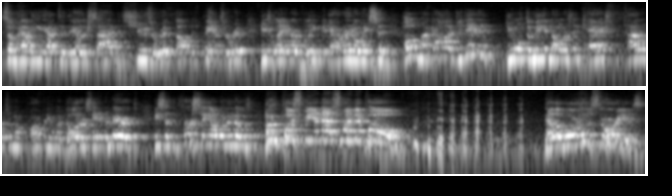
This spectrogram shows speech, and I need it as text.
somehow he got to the other side and his shoes are ripped off, his pants are ripped. He's laying there bleeding. The guy ran over and he said, oh my God, you did it. Do you want the million dollars in cash, the title to my property, my daughter's hand in marriage? He said, the first thing I want to know is, who pushed me in that swimming pool? now the moral of the story is,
